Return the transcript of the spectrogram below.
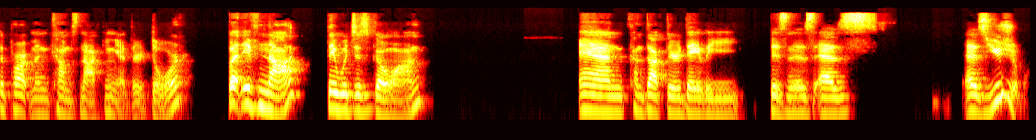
Department comes knocking at their door. But if not, they would just go on and conduct their daily business as as usual.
